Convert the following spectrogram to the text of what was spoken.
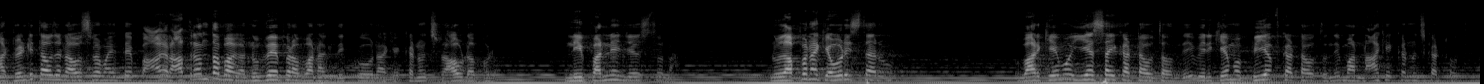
ఆ ట్వంటీ థౌజండ్ అవసరం అయితే బాగా రాత్రంతా బాగా నువ్వే ప్రభా నాకు దిక్కు నాకు ఎక్కడి నుంచి రావు డబ్బులు. నీ పని నేను చేస్తున్నా. నువ్వు తప్ప నాకు ఎవరు ఇస్తారు? వారికేమో ఈఎస్ఐ కట్ అవుతుంది వీరికేమో పిఎఫ్ కట్ అవుతుంది మరి నాకు ఎక్కడి నుంచి కట్ అవుతుంది?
